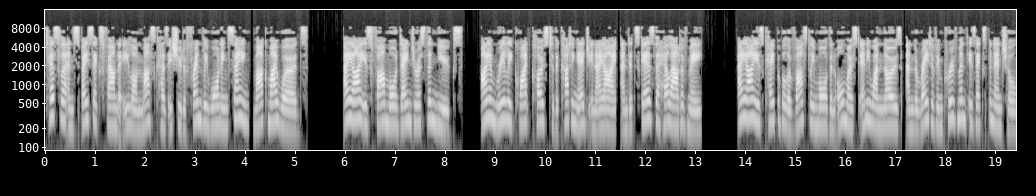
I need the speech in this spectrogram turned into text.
Tesla and SpaceX founder Elon Musk has issued a friendly warning saying, Mark my words. AI is far more dangerous than nukes. I am really quite close to the cutting edge in AI, and it scares the hell out of me. AI is capable of vastly more than almost anyone knows, and the rate of improvement is exponential.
